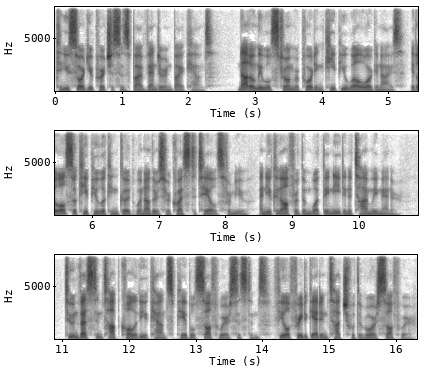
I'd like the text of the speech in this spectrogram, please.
Can you sort your purchases by vendor and by account? Not only will strong reporting keep you well organized, it'll also keep you looking good when others request details from you, and you can offer them what they need in a timely manner. To invest in top quality accounts payable software systems, feel free to get in touch with Aurora Software.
